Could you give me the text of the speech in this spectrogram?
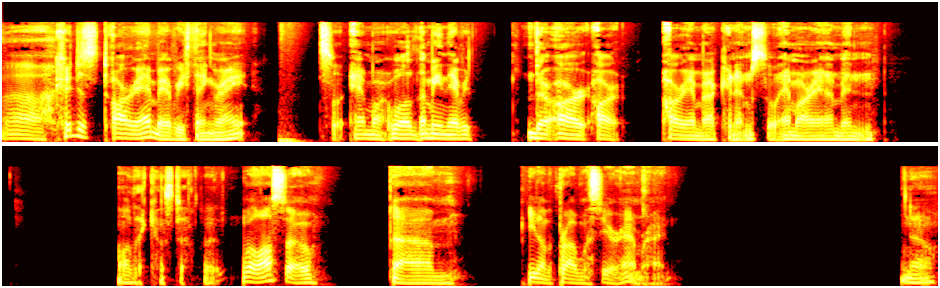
Ah, could just RM everything, right? So MR. Well, I mean, every there are R, RM acronyms, so MRM and all that kind of stuff. But well, also, um, you know the problem with CRM, right? no,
